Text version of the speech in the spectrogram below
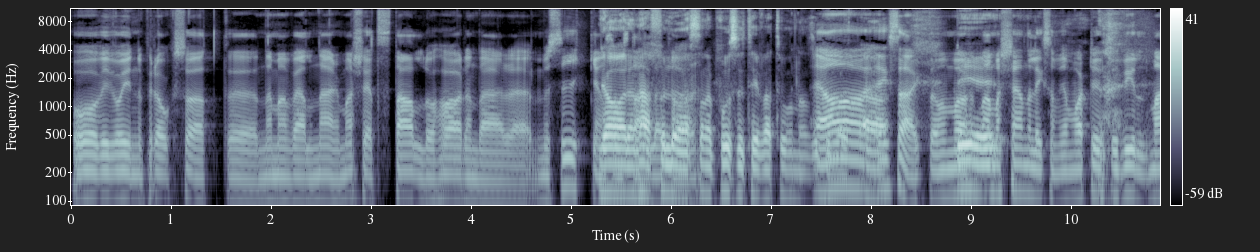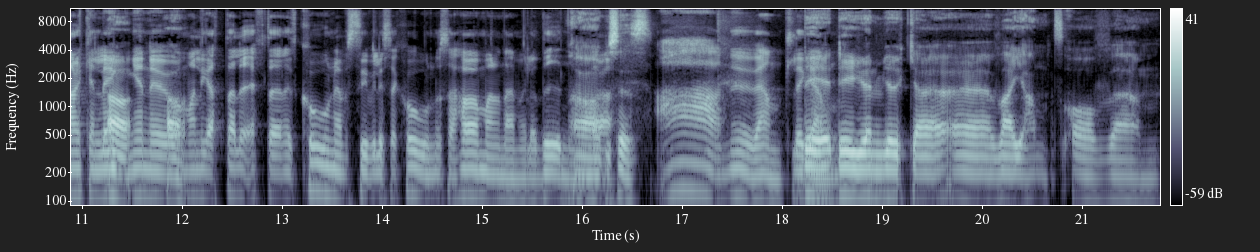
Och vi var inne på det också att eh, när man väl närmar sig ett stall och hör den där eh, musiken Ja, den här förlösande har... positiva tonen ja, ja, exakt, och man, det... man, känner liksom, vi har varit ute i vildmarken länge ja, nu ja. och man letar efter ett korn av civilisation och så hör man den där melodin och Ja, bara, precis. Ah, nu äntligen. Det, det är ju en mjukare eh, variant av um,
